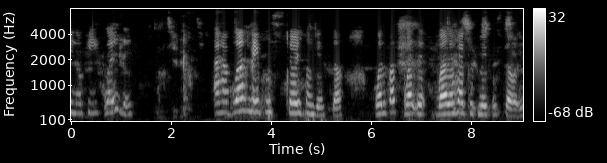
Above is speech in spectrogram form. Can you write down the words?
Inoki. What is it? I have one Maple Story from GameStop. What the fuck? What the, what the heck is Maple Story?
